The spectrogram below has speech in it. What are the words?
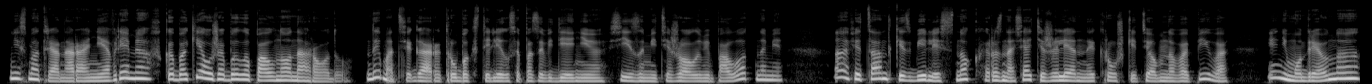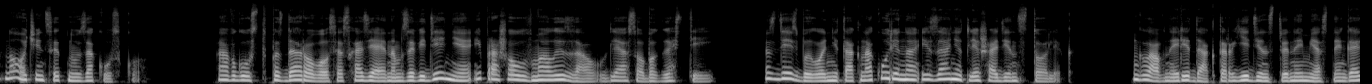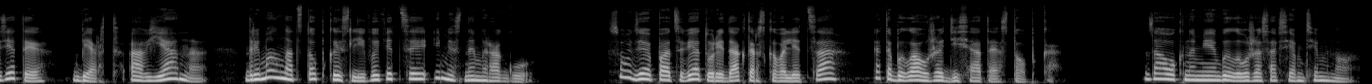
Несмотря на раннее время, в кабаке уже было полно народу. Дым от сигары трубок стелился по заведению сизыми тяжелыми полотнами, а официантки сбились с ног, разнося тяжеленные кружки темного пива и немудрённую, но очень сытную закуску. Август поздоровался с хозяином заведения и прошел в малый зал для особых гостей. Здесь было не так накурено и занят лишь один столик. Главный редактор единственной местной газеты, Берт Авьяна, дремал над стопкой сливовицы и мясным рагу. Судя по цвету редакторского лица, это была уже десятая стопка. За окнами было уже совсем темно.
